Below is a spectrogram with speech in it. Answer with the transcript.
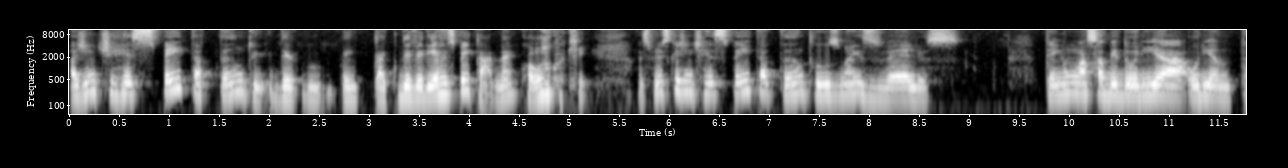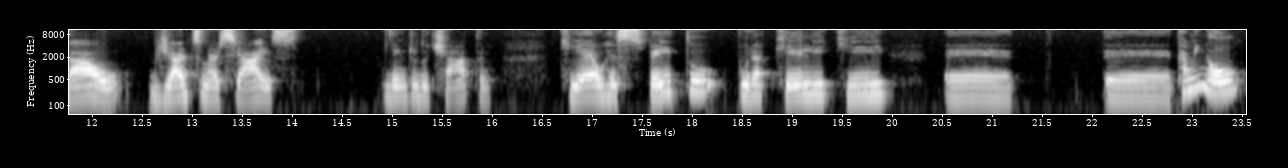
a gente respeita tanto, de, deveria respeitar, né? Coloco aqui. Mas por isso que a gente respeita tanto os mais velhos. Tem uma sabedoria oriental de artes marciais dentro do teatro que é o respeito por aquele que é, é, caminhou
